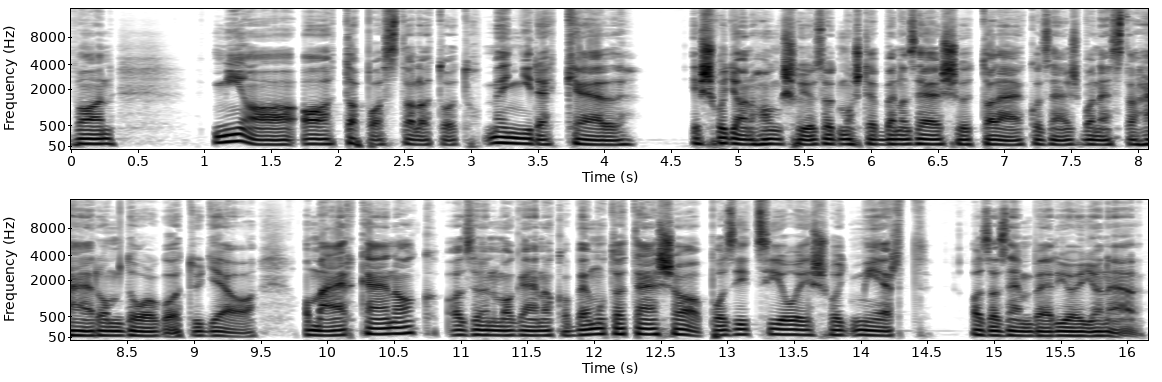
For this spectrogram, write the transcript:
van. Mi a, a tapasztalatot? Mennyire kell és hogyan hangsúlyozod most ebben az első találkozásban ezt a három dolgot, ugye a, a márkának, az önmagának a bemutatása, a pozíció, és hogy miért az az ember jöjjön el?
